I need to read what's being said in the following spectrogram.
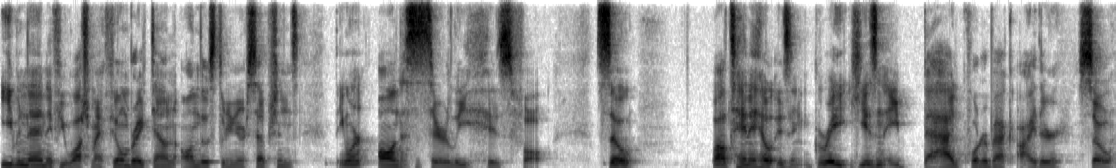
even then, if you watch my film breakdown on those three interceptions, they weren't all necessarily his fault. So while Tannehill isn't great, he isn't a bad quarterback either. So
